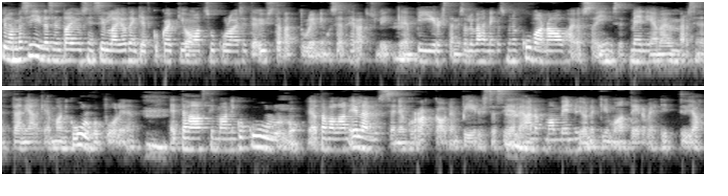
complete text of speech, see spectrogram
kyllähän mä siinä sen tajusin sillä jotenkin, että kun kaikki omat sukulaiset ja ystävät tuli niin kuin sieltä herätysliikkeen mm. piiristä, niin se oli vähän niin kuin semmoinen kuvanauha, jossa ihmiset meni ja mä ymmärsin, että tämän jälkeen mä oon niin kuin ulkopuolinen. Mm. Että tähän asti mä oon niin kuin kuulunut ja tavallaan elänyt sen jonkun rakkauden piirissä siellä. Mm. Ja aina kun mä oon mennyt jonnekin, niin mä oon tervehditty ja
